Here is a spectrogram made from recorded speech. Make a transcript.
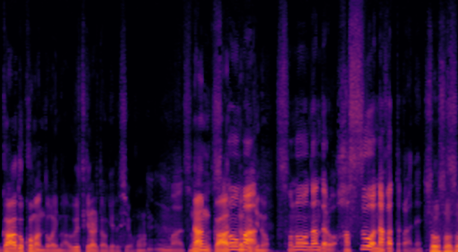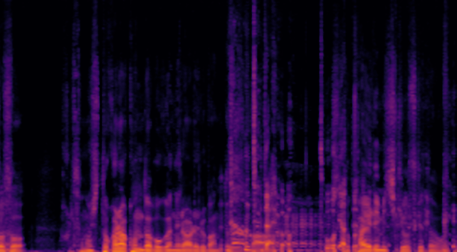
ガードコマンドが今植え付けられたわけですよこのまあそのなんかあそのまあった時のそのなんだろう発想はなかったからね。そうそうそうそう、からその人から今度は僕が狙われる番というかなんでだよ。どうやって帰り道気をつけた方がいい。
